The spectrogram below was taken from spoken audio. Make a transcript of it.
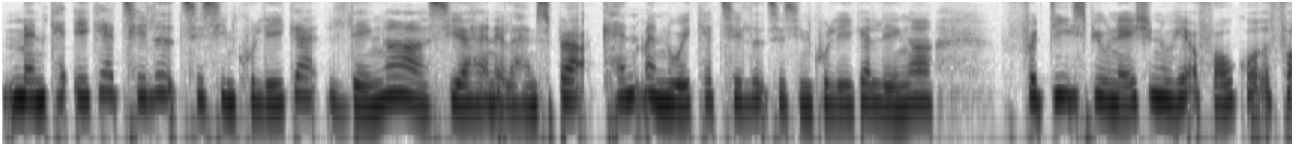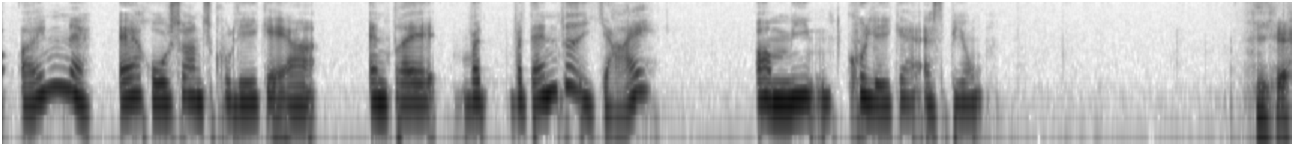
Man kan ikke have tillid til sin kollega længere, siger han, eller han spørger, kan man nu ikke have tillid til sin kollega længere, fordi spionage nu her er foregået for øjnene af russerens kollegaer. André, hvordan ved jeg, om min kollega er spion? Ja,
